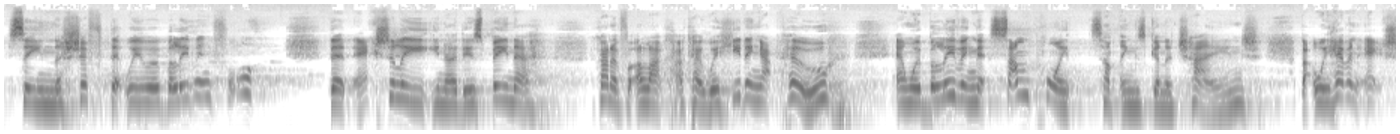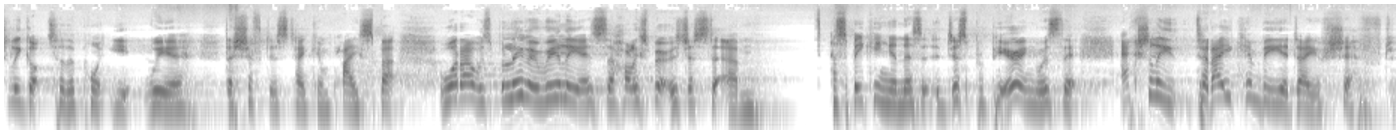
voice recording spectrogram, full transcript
seen the shift that we were believing for. That actually, you know, there's been a kind of like, okay, we're heading uphill and we're believing that some point something's going to change, but we haven't actually got to the point yet where the shift has taken place. But what I was believing really as the Holy Spirit was just um, speaking in this, just preparing, was that actually today can be a day of shift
